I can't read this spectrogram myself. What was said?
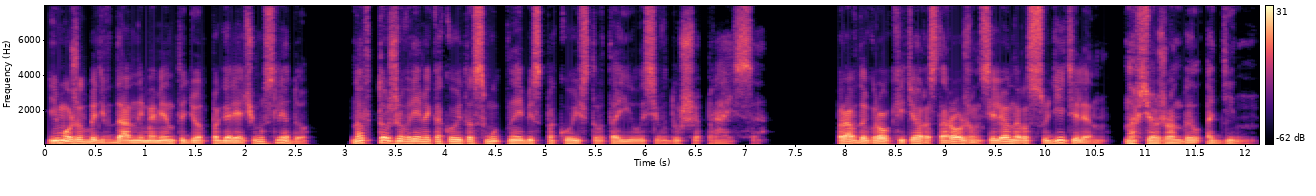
и, может быть, в данный момент идет по горячему следу. Но в то же время какое-то смутное беспокойство таилось в душе Прайса. Правда, Грог хитер, осторожен, силен и рассудителен, но все же он был один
